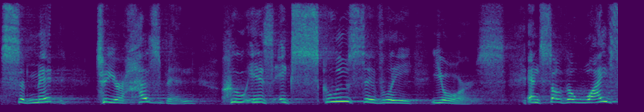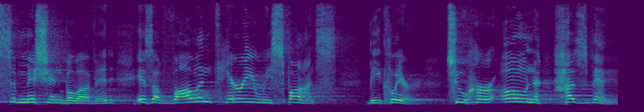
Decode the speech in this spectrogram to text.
submit to your husband who is exclusively yours. And so the wife's submission, beloved, is a voluntary response, be clear, to her own husband.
